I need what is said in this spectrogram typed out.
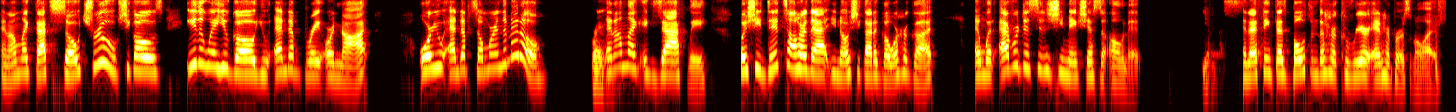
And I'm like, that's so true. She goes, either way you go, you end up great or not, or you end up somewhere in the middle. right And I'm like, exactly. But she did tell her that, you know, she got to go with her gut. And whatever decision she makes, she has to own it. yes And I think that's both in the, her career and her personal life.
